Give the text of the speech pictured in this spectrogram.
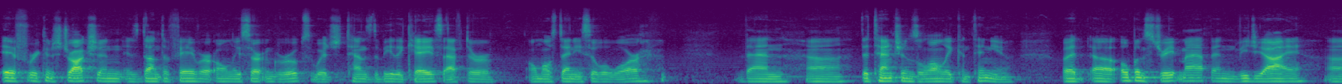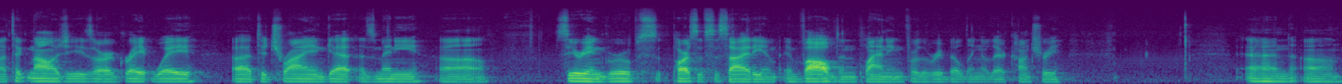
if reconstruction is done to favor only certain groups, which tends to be the case after almost any civil war, then uh, the tensions will only continue. But uh, OpenStreetMap and VGI uh, technologies are a great way uh, to try and get as many uh, Syrian groups, parts of society involved in planning for the rebuilding of their country. And um,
